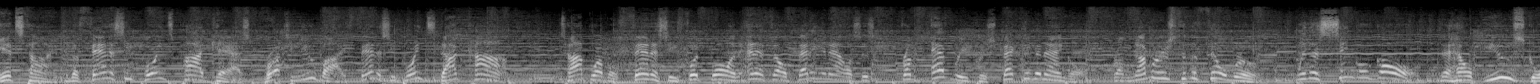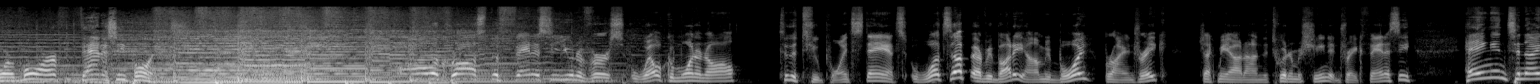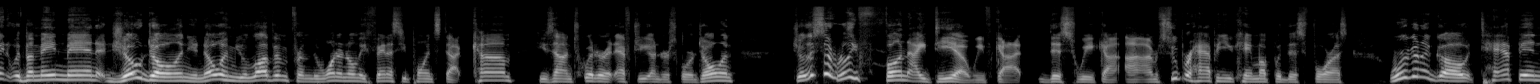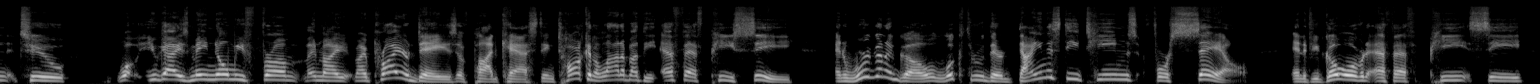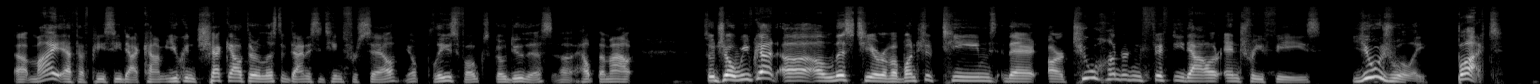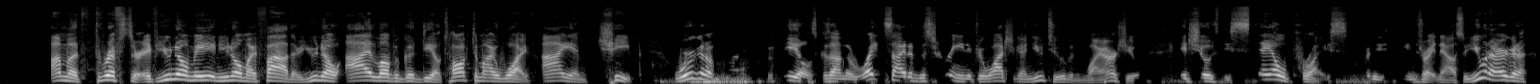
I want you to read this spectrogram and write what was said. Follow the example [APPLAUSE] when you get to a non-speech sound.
It's time for the Fantasy Points Podcast, brought to you by fantasypoints.com. Top level fantasy football and NFL betting analysis from every perspective and angle, from numbers to the film room, with a single goal to help you score more fantasy points. All across the fantasy universe, welcome one and all to the two point stance. What's up, everybody? I'm your boy, Brian Drake. Check me out on the Twitter machine at Drake Fantasy. Hanging tonight with my main man, Joe Dolan. You know him, you love him from the one and only fantasypoints.com. He's on Twitter at FG underscore Dolan. Joe, this is a really fun idea we've got this week. I, I'm super happy you came up with this for us. We're going to go tap into what you guys may know me from in my, my prior days of podcasting, talking a lot about the FFPC. And we're going to go look through their dynasty teams for sale and if you go over to FFPC, uh, myffpc.com, you can check out their list of dynasty teams for sale. You know, please, folks, go do this, uh, help them out. So, Joe, we've got a, a list here of a bunch of teams that are $250 entry fees, usually, but I'm a thrifter. If you know me and you know my father, you know I love a good deal. Talk to my wife. I am cheap. We're going to find deals because on the right side of the screen, if you're watching on YouTube, and why aren't you? It shows the sale price for these teams right now. So you and I are going to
